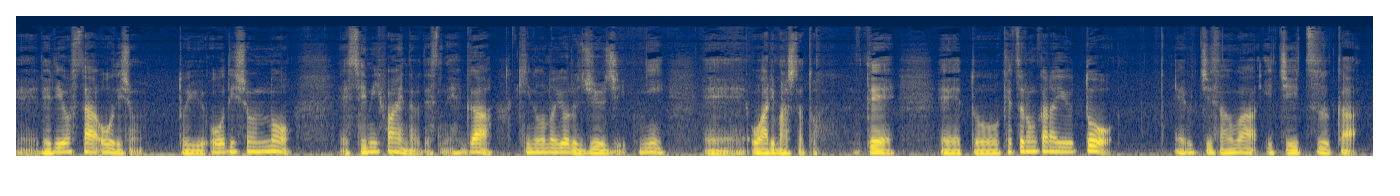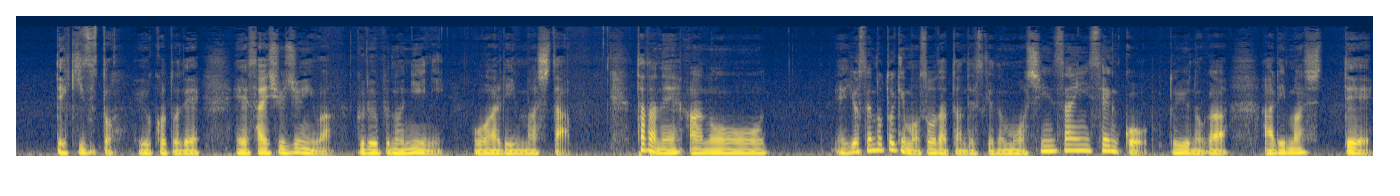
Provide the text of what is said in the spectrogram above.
えレディオスターオーディションというオーディションの、セミファイナルですねが昨日の夜10時に、えー、終わりましたと。で、えーと、結論から言うと、えー、ウッチーさんは1位通過できずということで、えー、最終順位はグループの2位に終わりましたただね、あのー、予選の時もそうだったんですけども審査員選考というのがありまして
